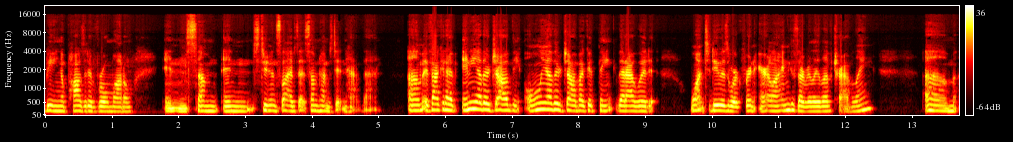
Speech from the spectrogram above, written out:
being a positive role model in some in students' lives that sometimes didn't have that. Um, if I could have any other job, the only other job I could think that I would want to do is work for an airline because I really love traveling. Um,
